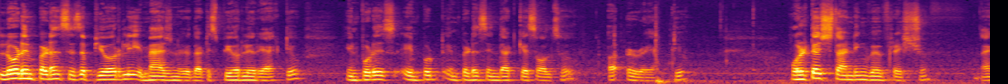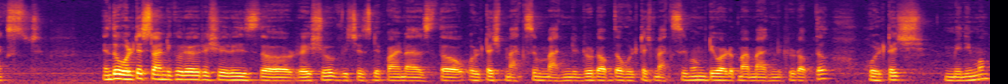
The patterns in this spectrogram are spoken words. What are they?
load impedance is a purely imaginary that is purely reactive. Input is input impedance in that case also a reactive. Voltage standing wave ratio. Next. In the voltage standing wave ratio is the ratio which is defined as the voltage maximum magnitude of the voltage maximum divided by magnitude of the voltage minimum.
